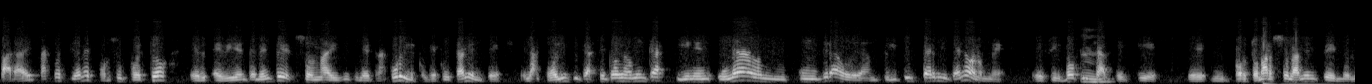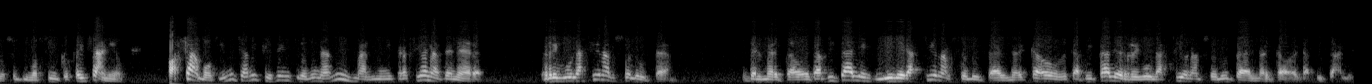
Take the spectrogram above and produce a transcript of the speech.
para estas cuestiones, por supuesto, evidentemente son más difíciles de transcurrir, porque justamente las políticas económicas tienen un grado de amplitud térmica enorme. Es decir, vos mm. fíjate que eh, por tomar solamente los últimos cinco o seis años, pasamos, y muchas veces dentro de una misma administración, a tener regulación absoluta del mercado de capitales, liberación absoluta del mercado de capitales, regulación absoluta del mercado de capitales.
